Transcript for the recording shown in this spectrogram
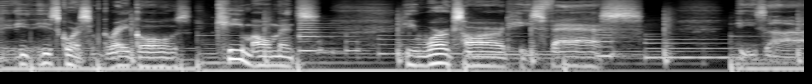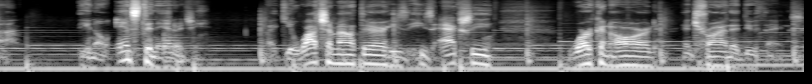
He he scored some great goals key moments. He works hard. He's fast. He's uh, you know, instant energy. Like you watch him out there, he's he's actually working hard and trying to do things.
